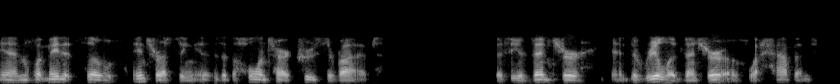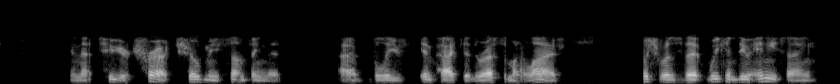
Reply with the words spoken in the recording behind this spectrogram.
And what made it so interesting is that the whole entire crew survived. That the adventure, the real adventure of what happened in that two year trek showed me something that I believe impacted the rest of my life, which was that we can do anything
